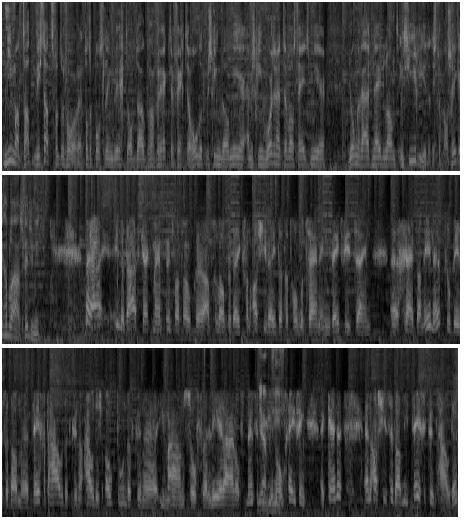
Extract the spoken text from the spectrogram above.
Niemand had, wist dat van tevoren. Tot er plotseling berichten opdoken van verrekte vechten 100, misschien wel meer. En misschien worden het er wel steeds meer jongeren uit Nederland in Syrië. Dat is toch wel schrikken geblazen, vindt u niet? Nou ja, inderdaad. Kijk, mijn punt was ook eh, afgelopen week van als je weet dat het honderd zijn en je weet wie het zijn, grijp dan in. Hè. Probeer ze dan eh, tegen te houden. Dat kunnen ouders ook doen. Dat kunnen imams of eh, leraren of mensen die Ja, je in de omgeving eh, kennen. En als je ze dan niet tegen kunt houden,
